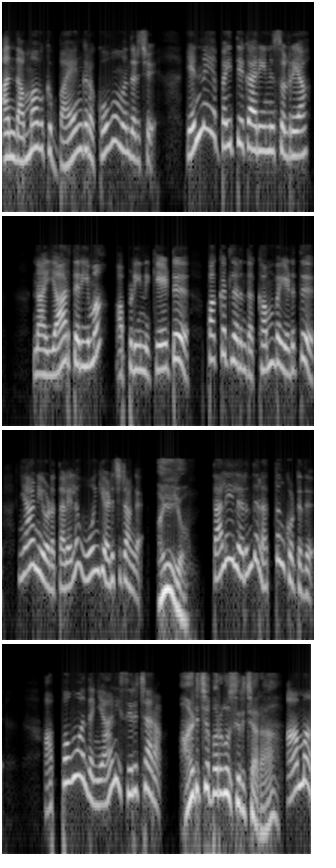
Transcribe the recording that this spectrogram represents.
அந்த அம்மாவுக்கு பயங்கர கோபம் வந்துருச்சு. என்னைய பைத்தியக்காரின்னு சொல்றியா? நான் யார் தெரியுமா? அப்படின்னு கேட்டு பக்கத்துல இருந்த கம்பை எடுத்து ஞானியோட தலையில ஓங்கி அடிச்சிட்டாங்க. ஐயோ தலையில இருந்து ரத்தம் கொட்டுது. அப்பவும் அந்த ஞானி சிரிச்சாராம். அடிச்ச பிறகும் சிரிச்சாரா? ஆமா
